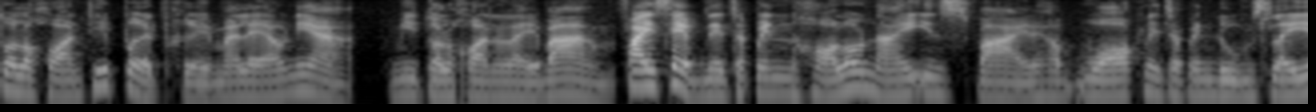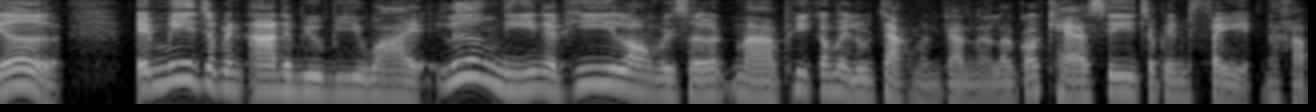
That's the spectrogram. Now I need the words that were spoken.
ตัวละครที่เปิดเผยมาแล้วเนี่ยมีตัวละครอะไรบ้างไฟเซปเนี่ยจะเป็น Hollow Knight Inspire นะครับ Walk เนี่ยจะเป็น Doom Slayer เอมมี่จะเป็น RWBY เรื่องนี้เนี่ยพี่ลองไปเซิร์ชมาพี่ก็ไม่รู้จักเหมือนกันนะ แล้วก็แคสซี่จะเป็นเฟดนะครับ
